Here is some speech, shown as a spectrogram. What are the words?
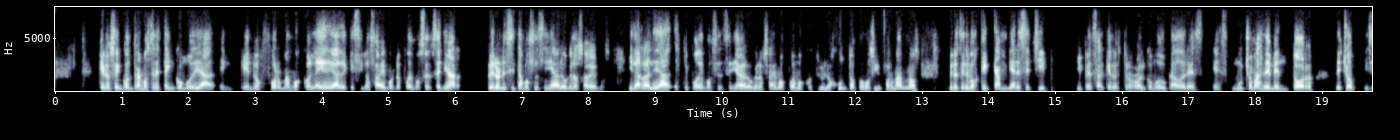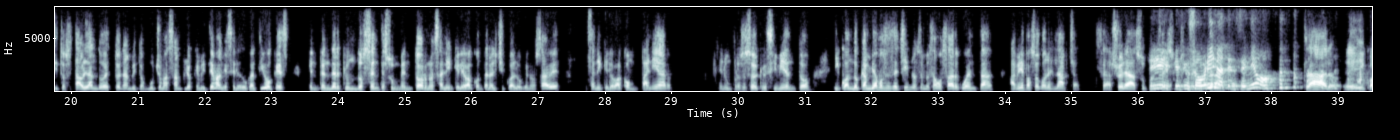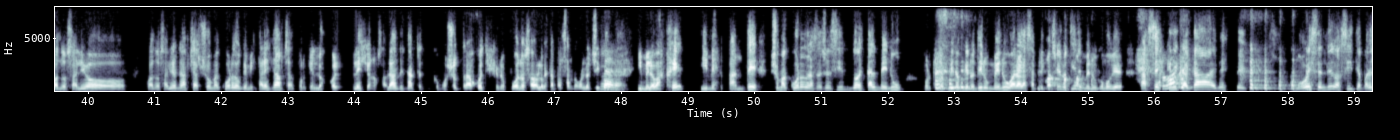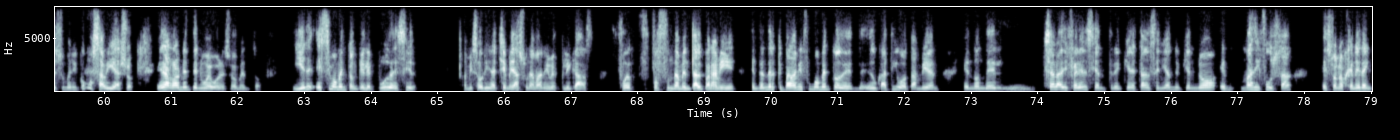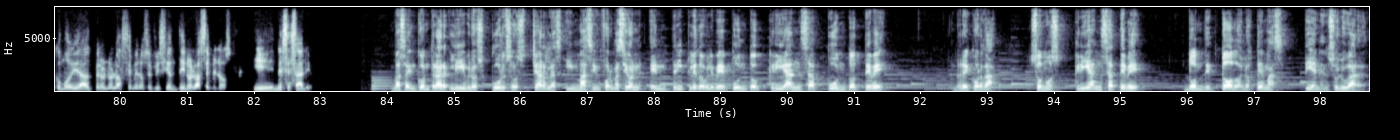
que nos encontramos en esta incomodidad en que nos formamos con la idea de que si no sabemos no podemos enseñar, pero necesitamos enseñar algo que no sabemos. Y la realidad es que podemos enseñar algo que no sabemos, podemos construirlo juntos, podemos informarnos, pero tenemos que cambiar ese chip y pensar que nuestro rol como educadores es mucho más de mentor de hecho, insisto, se está hablando de esto en ámbitos mucho más amplios que mi tema, que es el educativo, que es entender que un docente es un mentor, no es alguien que le va a contar al chico algo que no sabe, es alguien que lo va a acompañar en un proceso de crecimiento. Y cuando cambiamos ese chip nos empezamos a dar cuenta, a mí me pasó con Snapchat, o sea, yo era súper... Sí, que tu sobrina te enseñó. Claro, eh, y cuando salió cuando salió Snapchat, yo me acuerdo que me instalé Snapchat, porque en los colegios nos hablaban de Snapchat, y como yo trabajo esto, dije, no puedo no saber lo que está pasando con los chicos, y me lo bajé y me espanté. Yo me acuerdo de la sensación de decir, ¿dónde está el menú? Porque no, vieron que no tiene un menú, ahora las aplicaciones no tienen menú, como que haces clic acá en este, como ves el dedo así, te aparece un menú. ¿Y cómo sabía yo? Era realmente nuevo en ese momento. Y en ese momento en que le pude decir a mi sobrina, che, me das una mano y me explicás, fue, fue fundamental para mí entender que para mí fue un momento de, educativo también, en donde ya la diferencia entre quién está enseñando y quién no es más difusa, eso nos genera incomodidad, pero no lo hace menos eficiente y no lo hace menos necesario. Vas a encontrar libros, cursos, charlas y más información en www.crianza.tv. Recordá, somos Crianza TV, donde todos los temas tienen su lugar.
